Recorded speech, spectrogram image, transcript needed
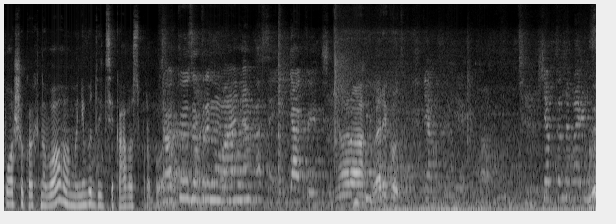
пошуках нового, мені буде цікаво спробувати. Дякую за тренування. Дякую. Very good. Щоб ти не варі.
